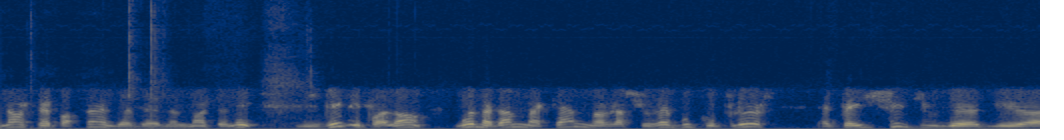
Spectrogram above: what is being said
non, c'est important de, le mentionner. L'idée n'est pas là. Moi, Mme McCann me rassurait beaucoup plus. Elle était issue du, du euh,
